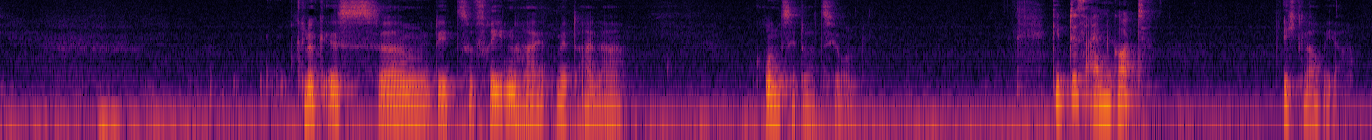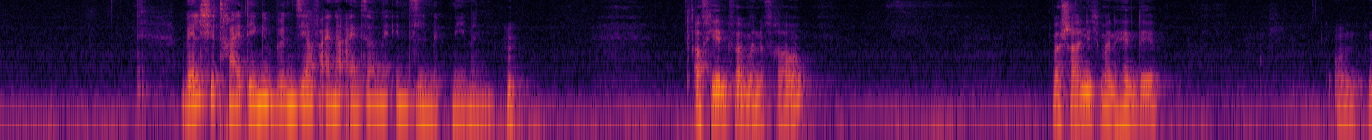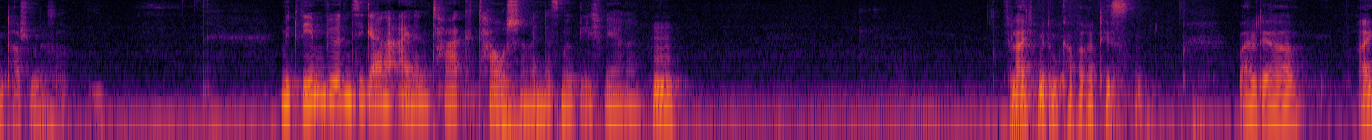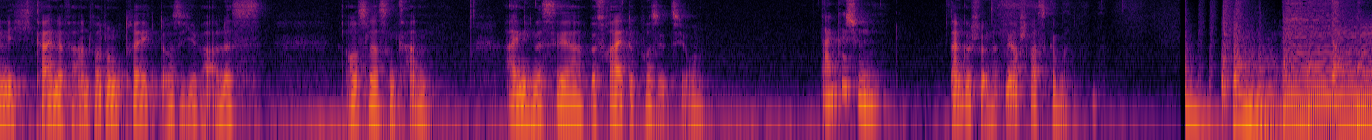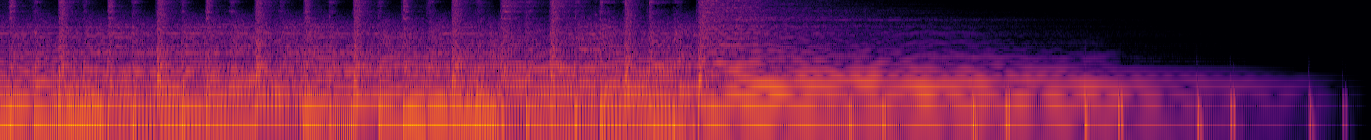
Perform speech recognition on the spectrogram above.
Glück ist ähm, die Zufriedenheit mit einer Grundsituation. Gibt es einen Gott? Ich glaube ja. Welche drei Dinge würden Sie auf eine einsame Insel mitnehmen? Hm. Auf jeden Fall meine Frau. Wahrscheinlich mein Handy und ein Taschenmesser. Mit wem würden Sie gerne einen Tag tauschen, wenn das möglich wäre? Hm. Vielleicht mit dem Kabarettisten, weil der eigentlich keine Verantwortung trägt, aber sich über alles auslassen kann. Eigentlich eine sehr befreite Position. Dankeschön. Dankeschön, hat mir auch Spaß gemacht.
